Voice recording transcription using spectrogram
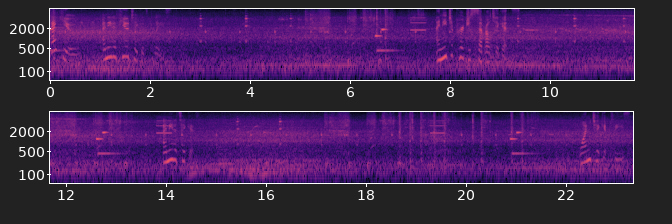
Thank you. I need a few tickets, please. I need to purchase several tickets. I need a ticket. One ticket, please.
